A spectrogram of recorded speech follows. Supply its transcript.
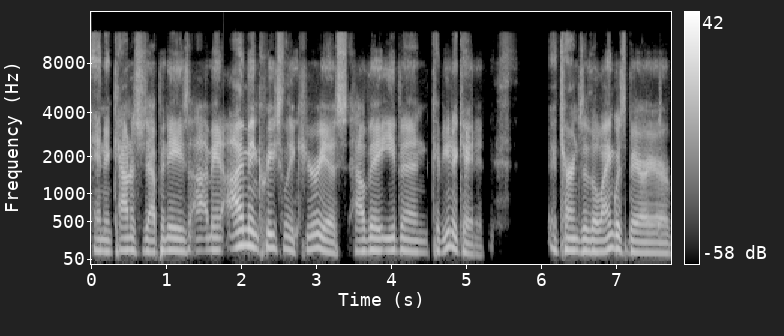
and encounters the Japanese. I mean, I'm increasingly curious how they even communicated in terms of the language barrier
